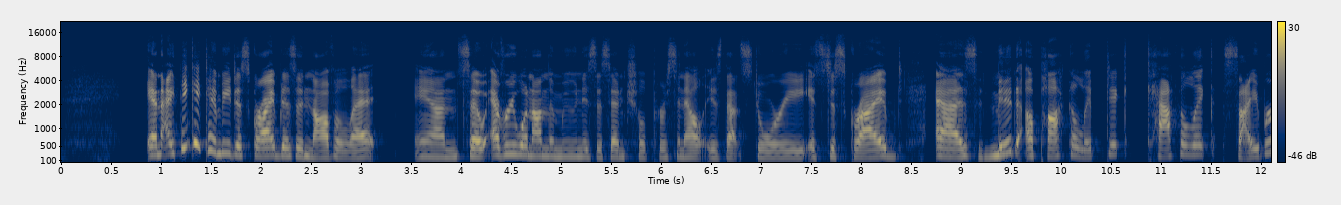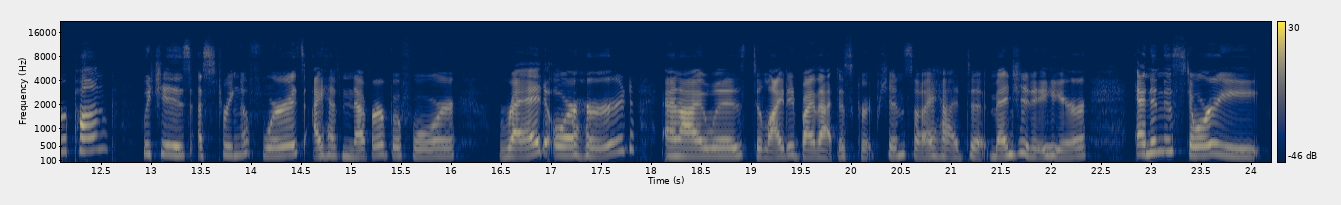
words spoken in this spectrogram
And I think it can be described as a novelette. And so, Everyone on the Moon is Essential Personnel is that story. It's described as mid apocalyptic Catholic cyberpunk, which is a string of words I have never before read or heard, and I was delighted by that description, so I had to mention it here. And in this story,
